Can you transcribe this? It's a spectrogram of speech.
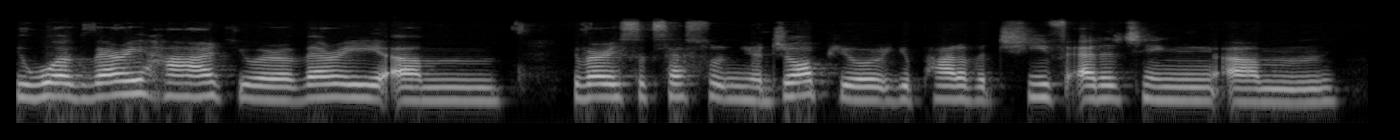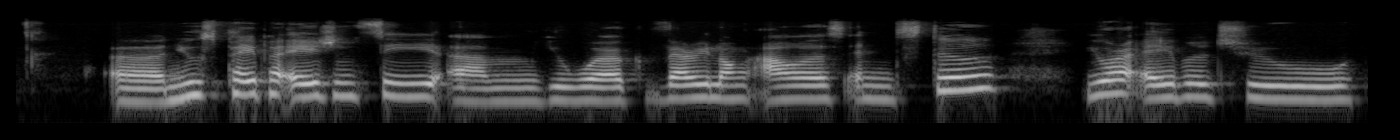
You work very hard. You are a very um, you're very successful in your job. You're you're part of a chief editing um, uh, newspaper agency. Um, you work very long hours, and still you are able to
